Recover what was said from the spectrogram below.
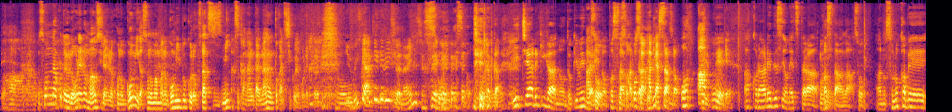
て、ああなるほどね。そんなことより俺の真後ろにあるこのゴミがそのままのゴミ袋2つ3つかなんかなんとかしてくれこれって。もう店開けてる意思はないんですよね。すごいんですよ。でなんか HR ギガのドキュメンタリーのポスターが貼ってあってリクさんが「おっ!」ってあ言って「あこれあれですよね」っつったらうん。マスターがそう。あのその壁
